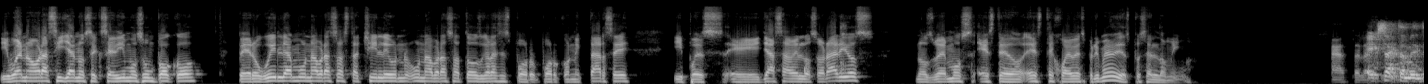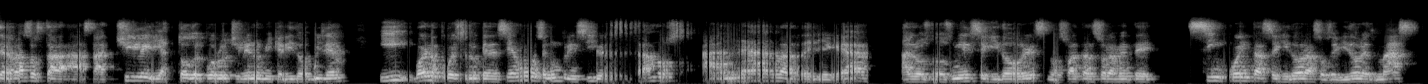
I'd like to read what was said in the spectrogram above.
Y bueno, ahora sí ya nos excedimos un poco Pero William, un abrazo hasta Chile, un, abrazo a todos, gracias por, por conectarse y pues eh, ya saben los horarios. Nos vemos este, este jueves primero y después el domingo. Exactamente, abrazo hasta, hasta Chile y a todo el pueblo chileno, mi querido William. Y bueno, pues lo que decíamos en un principio, estamos a nada de llegar a los 2.000 seguidores, nos faltan solamente 50 seguidoras o seguidores más.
